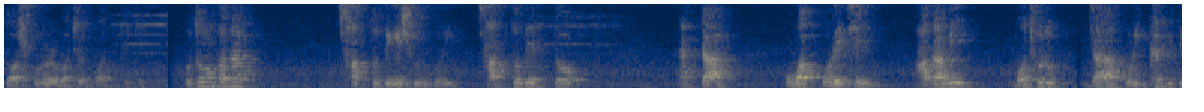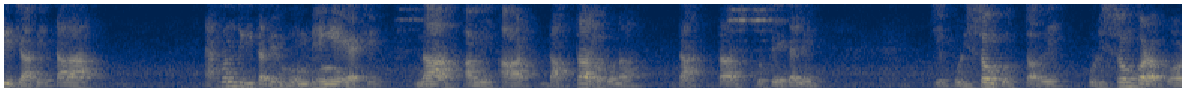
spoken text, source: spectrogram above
দশ পনেরো বছর পর থেকে? প্রথম কথা, ছাত্র থেকে শুরু করি। ছাত্রদের তো একটা প্রভাব পড়েছেই আগামী বছর যারা পরীক্ষা দিতে যাবে, তারা এখন থেকে তাদের মন ভেঙে গেছে। না, আমি আর ডাক্তার হব না। ডাক্তার হতে গেলে যে পরিশ্রম করতে হবে পরিশ্রম করার পর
